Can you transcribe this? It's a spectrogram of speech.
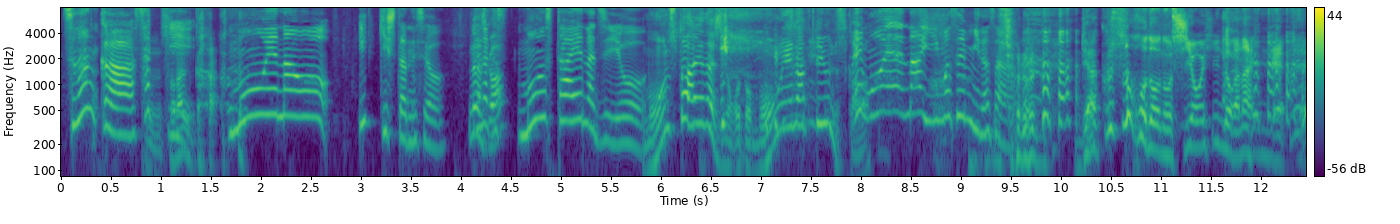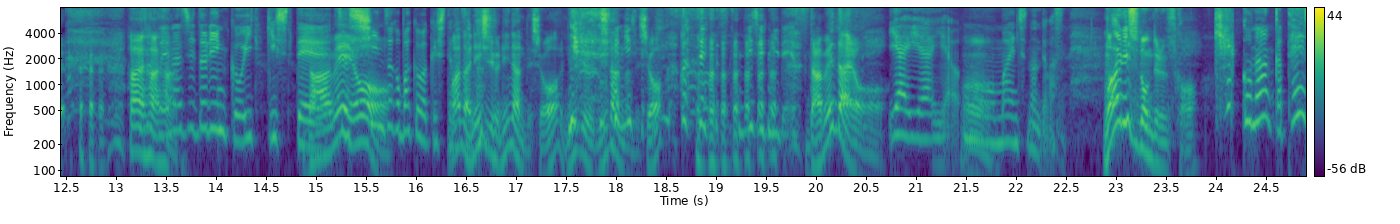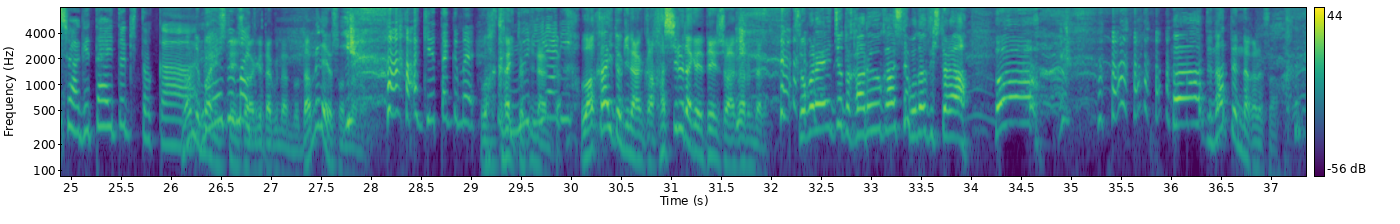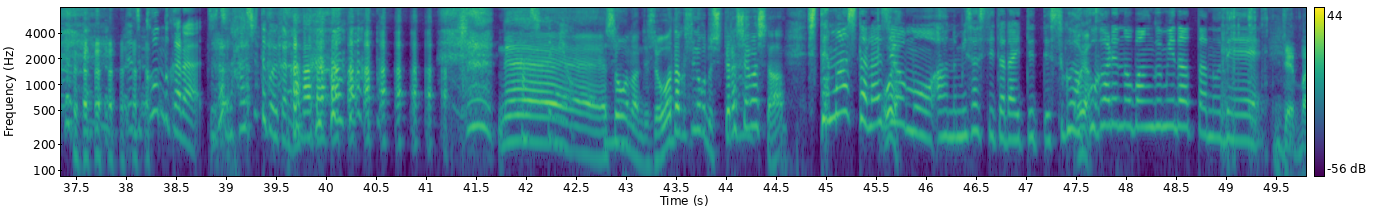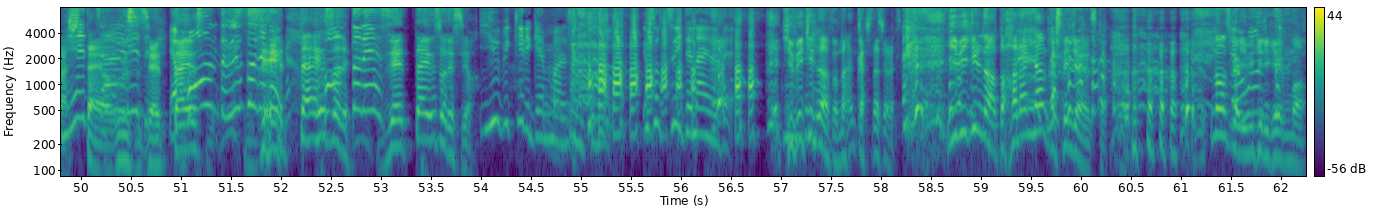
そうなんかさっき、うん、モンエナを一気したんですよ。なんかモンスターエナジーを。モンスターエナジーのことモンエナって言うんですか？えモンエナ言いません皆さん。その略すほどの使用頻度がないんで。はいはい、はい、エナジードリンクを一気してダメよ。心臓がバクバクしてまだ二十二なんでしょ？二十二三なんでしょ？そうです二十二です。ダメだよ。いやいやいや、もう毎日飲んでますね。毎日飲んでるんですか？結構なんかテンション上げたい時とかなんで毎日テンション上げたくなるの？ダメだよそんなの上げたくない。若い時なんか若い時なんか走るだけでテンション上がるんだからそこら辺ちょっと軽く走って戻ってきたらあああーってなってんだからさ。今度からちょっと走ってこいかなねえ。そうなんですよ。私のこと知ってらっしゃいました？知ってました。ラジオもあの見させていただいててすごい憧れの番組だったので。出ましたよ。嘘絶対嘘嘘絶対嘘で絶対嘘ですよ。指切り現場です本当に。嘘ついてないので。指切りの後なんかしたじゃないですか。指切りの後鼻になんかしてんじゃないですか。なんですか指切り現場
